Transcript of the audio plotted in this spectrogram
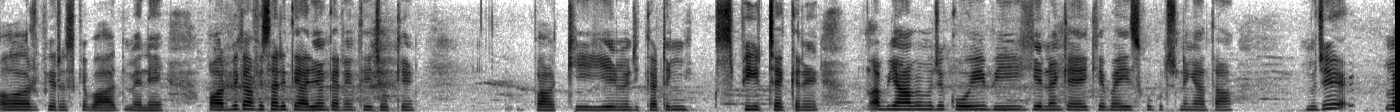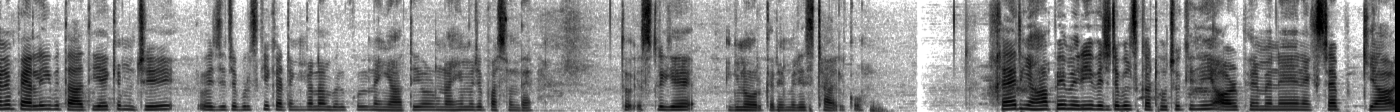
और फिर उसके बाद मैंने और भी काफ़ी सारी तैयारियाँ कर रही थी जो कि बाकी ये मेरी कटिंग स्पीड चेक करें। अब यहाँ पे मुझे कोई भी ये ना कहे कि भाई इसको कुछ नहीं आता। मुझे, मैंने पहले ही बता दिया कि मुझे वेजिटेबल्स की कटिंग करना बिल्कुल नहीं आती और ना ही मुझे पसंद है। तो इसलिए इग्नोर करें मेरे स्टाइल को। खैर, यहाँ पे मेरी वेजिटेबल्स कट हो चुकी थी और फिर मैंने नेक्स्ट स्टेप किया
